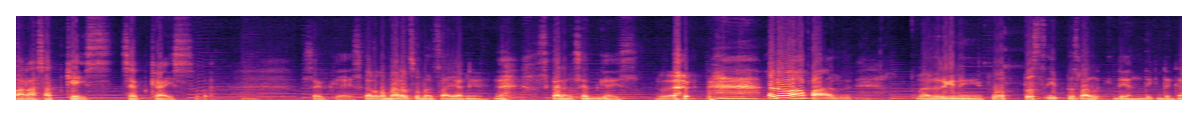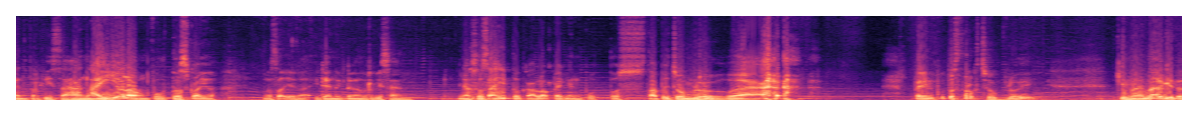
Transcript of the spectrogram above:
Para sad case, sad guys. Sad guys. Kalau kemarin sobat sayang ya, sekarang sad guys. Aduh apaan sih? Nah jadi gini, putus itu selalu identik dengan perpisahan. Nah iya lah, putus kok ya. Masa ya nggak identik dengan perpisahan? Yang susah itu kalau pengen putus tapi jomblo. Wah. pengen putus terus jomblo ya. gimana gitu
